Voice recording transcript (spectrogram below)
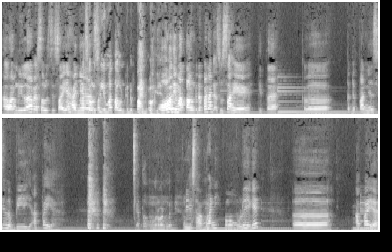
alhamdulillah resolusi saya hanya Resolusi lima tahun ke depan. Oke. oh lima tahun ke depan agak susah ya kita kalau ke depannya sih lebih apa ya Gak tau tenggorokan gue. Iya sama nih ngomong mulu ya kan eh apa ya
